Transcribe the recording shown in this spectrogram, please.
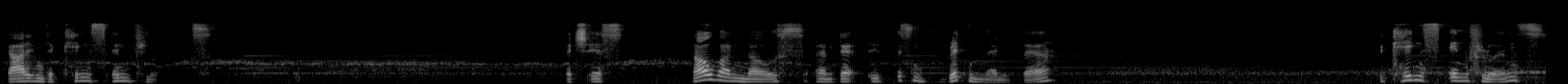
regarding the king's influence which is no one knows and that it isn't written anywhere. The king's influence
